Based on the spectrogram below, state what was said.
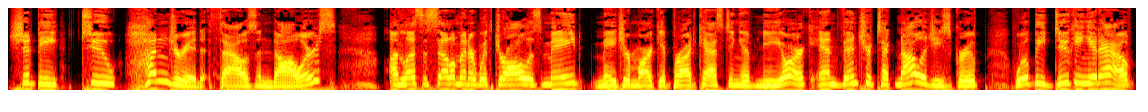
should be $200,000. Unless a settlement or withdrawal is made, Major Market Broadcasting of New York and Venture Technologies Group will be duking it out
